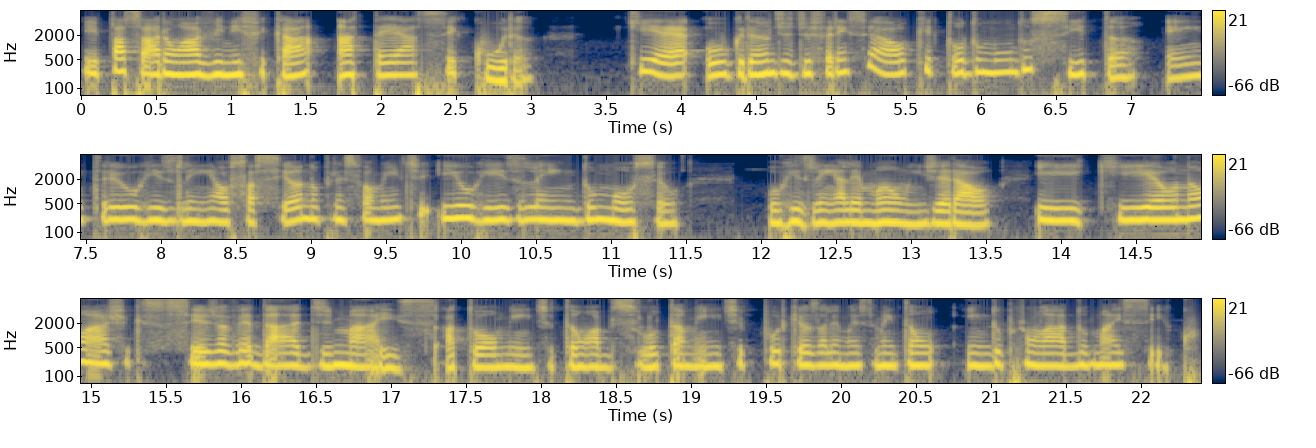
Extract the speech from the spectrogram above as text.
e passaram a vinificar até a secura, que é o grande diferencial que todo mundo cita entre o Riesling alsaciano, principalmente, e o Riesling do Mosel, o Riesling alemão em geral e que eu não acho que isso seja verdade mais atualmente, tão absolutamente, porque os alemães também estão indo para um lado mais seco.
